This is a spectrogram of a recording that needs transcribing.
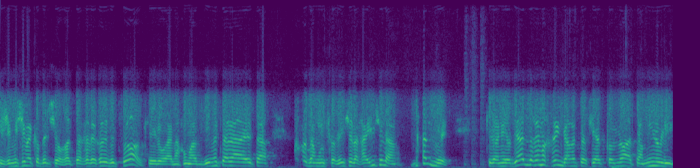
ושמי שמקבל שוחד צריך ללכת לבית סוהר. כאילו, אנחנו מאבדים את, ה, את הקוד המוסרי של החיים שלנו. מה זה? כאילו, אני יודע דברים אחרים, גם בתעשיית קולנוע, תאמינו לי,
